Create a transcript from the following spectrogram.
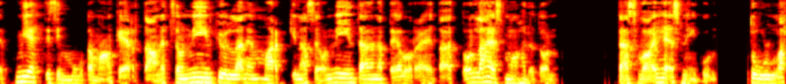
että miettisin muutamaan kertaan, että se on niin kylläinen markkina, se on niin täynnä pelureita, että on lähes mahdoton tässä vaiheessa niin kuin tulla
